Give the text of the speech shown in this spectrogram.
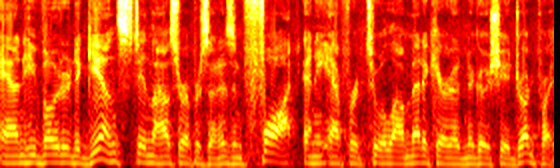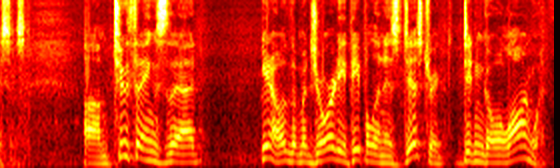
And he voted against in the House of Representatives and fought any effort to allow Medicare to negotiate drug prices. Um, two things that, you know, the majority of people in his district didn't go along with.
